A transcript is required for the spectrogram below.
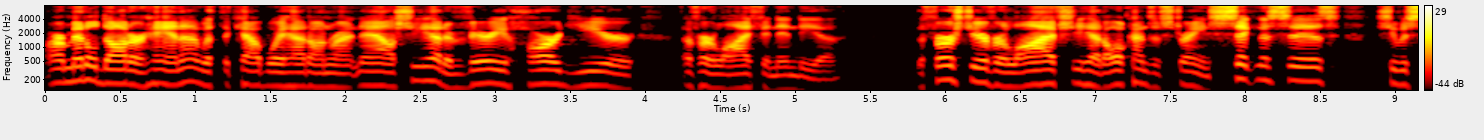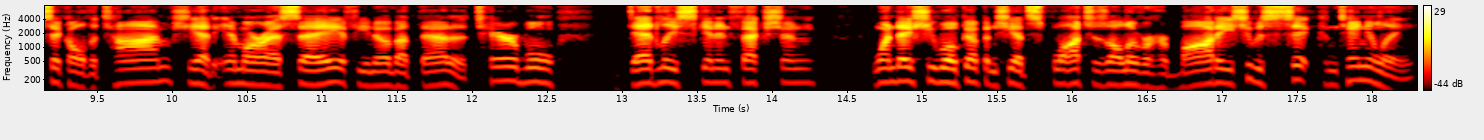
Our middle daughter, Hannah, with the cowboy hat on right now, she had a very hard year of her life in India. The first year of her life, she had all kinds of strange sicknesses. She was sick all the time. She had MRSA, if you know about that, a terrible, deadly skin infection. One day she woke up and she had splotches all over her body. She was sick continually.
